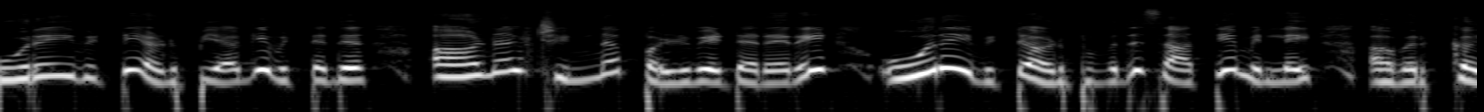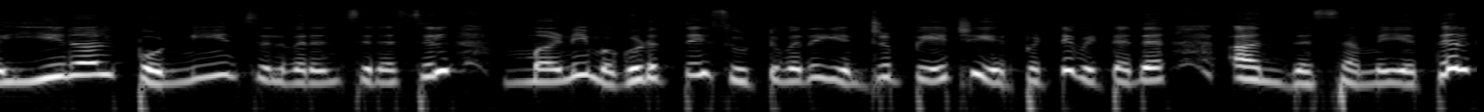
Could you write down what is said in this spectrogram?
ஊரை விட்டு அனுப்பியாகி விட்டது. ஆனால் சின்ன பழுவேட்டரரை ஊரை விட்டு அனுப்புவது சாத்தியமில்லை. அவர் கையினால் பொன்னியின் செல்வரின் சிரசில் மணி மகுடத்தை சூட்டுவது என்று பேச்சு ஏற்பட்டு விட்டது. அந்த சமயத்தில்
